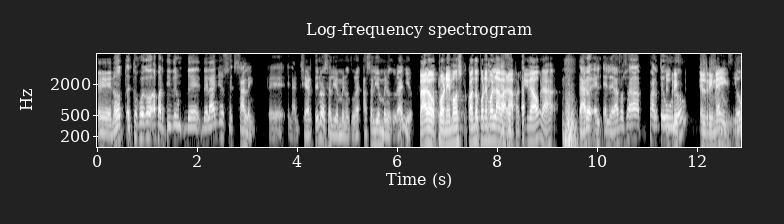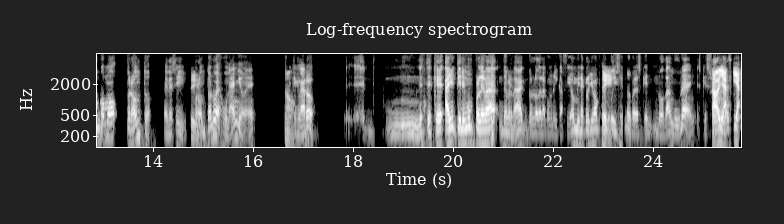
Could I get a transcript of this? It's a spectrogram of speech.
eh, no estos juegos a partir del año salen eh, el Uncharted no ha salido en menos de un, ha salido en menos de un año. Claro, eh, ponemos, ¿cuándo ponemos la vara? ¿A partir de ahora? Claro, el, el de la Fosa parte 1 el, remake. Se como pronto. Es decir, pronto no es un año, ¿eh? No. que claro, eh, es que hay, tienen un problema de verdad con lo de la comunicación. Mira que lo llevamos tiempo diciendo, pero es que no dan una, ¿eh? Es que ya,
